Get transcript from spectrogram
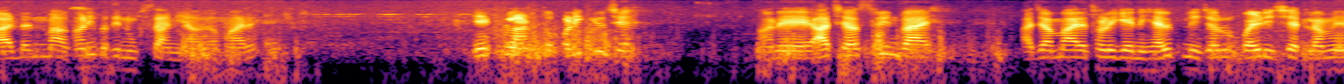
ગાર્ડનમાં ઘણી બધી નુકસાની આવે અમારે. એક પ્લાન્ટ તો પડી ગયું છે. અને આ છે અશ્વિનભાઈ. આજે અમારે થોડીક એની હેલ્પની જરૂર પડી છે એટલે અમે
